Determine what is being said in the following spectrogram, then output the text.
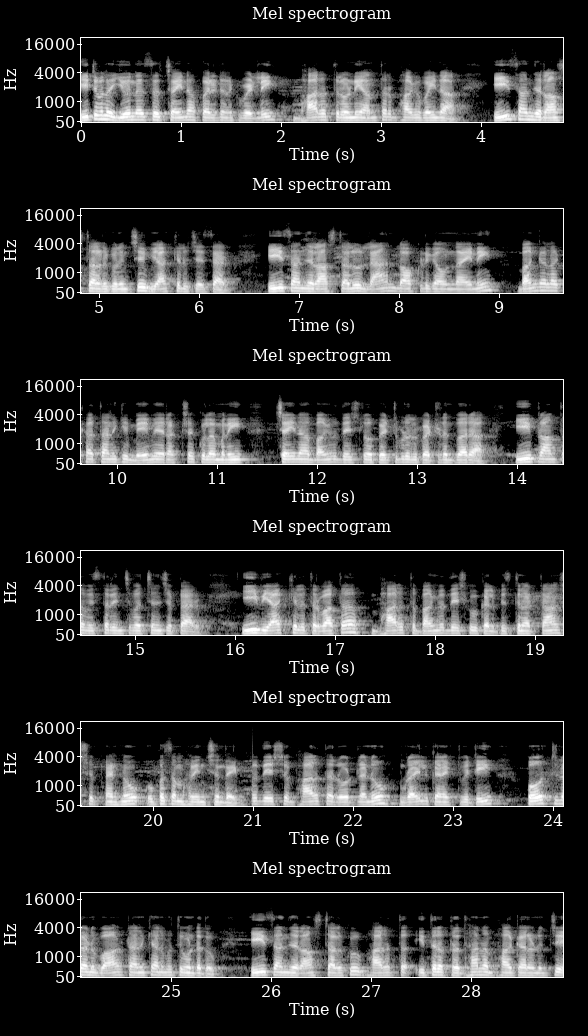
ఇటీవల యూనెస్ చైనా పర్యటనకు వెళ్ళి భారత్లోని అంతర్భాగమైన ఈశాన్య రాష్ట్రాల గురించి వ్యాఖ్యలు చేశారు. ఈశాన్య రాష్ట్రాలు ల్యాండ్ లాక్డ్గా ఉన్నాయని బంగాళాఖాతానికి మేమే రక్షకులమని చైనా బంగ్లాదేశ్లో పెట్టుబడులు పెట్టడం ద్వారా ఈ ప్రాంతం విస్తరించవచ్చని చెప్పారు. ఈ వ్యాఖ్యల తర్వాత భారత్ బంగ్లాదేశ్కు కల్పిస్తున్న ట్రాన్స్షిప్మెంట్ను ఉపసంహరించింది. బంగ్లాదేశ్ భారత రోడ్లను రైలు కనెక్టివిటీ పోర్టులను వాడటానికి అనుమతి ఉండదు. ఈశాన్య రాష్ట్రాలకు భారత్ ఇతర ప్రధాన భాగాల నుంచి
